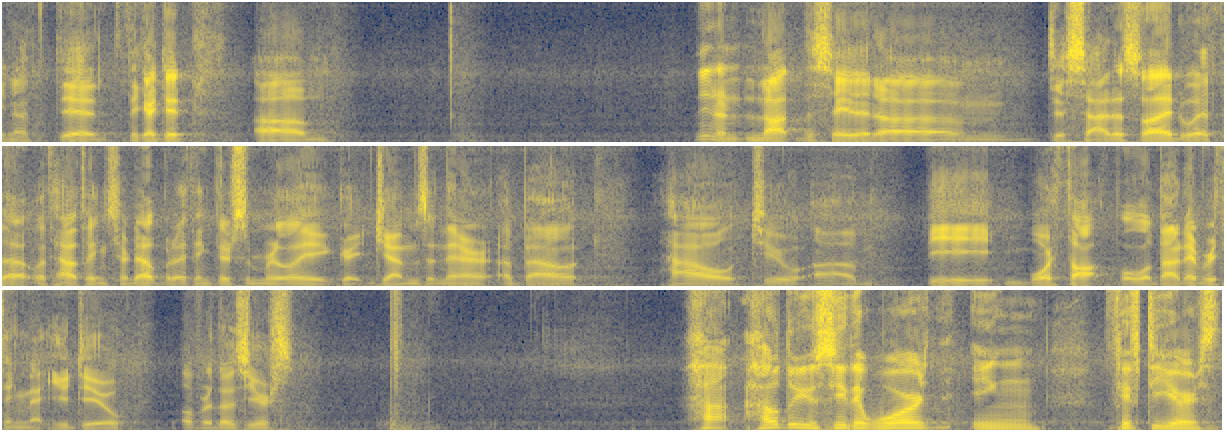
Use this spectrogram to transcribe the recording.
you know, did think I did, um, you know, not to say that um, dissatisfied with uh, with how things turned out, but I think there's some really great gems in there about how to um, be more thoughtful about everything that you do over those years. How, how do you see the world in 50 years?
